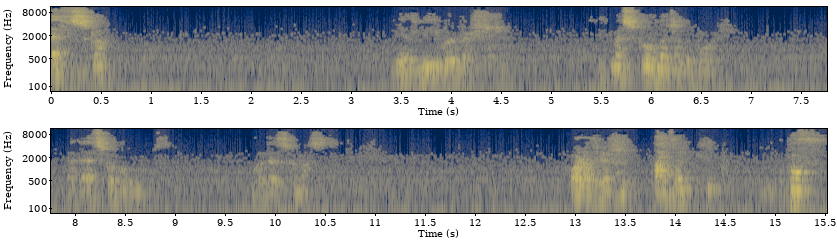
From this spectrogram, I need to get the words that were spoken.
elska. Vi er livet verste. Det mest grunnleggjande bor. At elska god og det skal mest. Bara alt vekk. puff,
